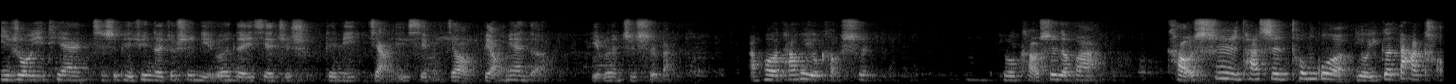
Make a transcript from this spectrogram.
一周一天，其实培训的就是理论的一些知识，给你讲一些比较表面的理论知识吧。然后他会有考试，就考试的话，考试他是通过有一个大考，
